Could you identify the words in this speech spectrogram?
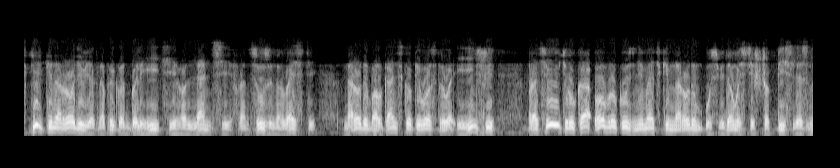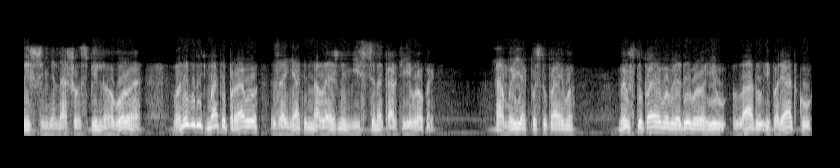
скільки народів, як, наприклад, бельгійці, голлянці, французи, норвезці, народи Балканського півострова і інші, працюють рука об руку з німецьким народом у свідомості, що після знищення нашого спільного ворога вони будуть мати право зайняти належне місце на карті Європи. А ми як поступаємо? Ми вступаємо в ряди ворогів ладу і порядку,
